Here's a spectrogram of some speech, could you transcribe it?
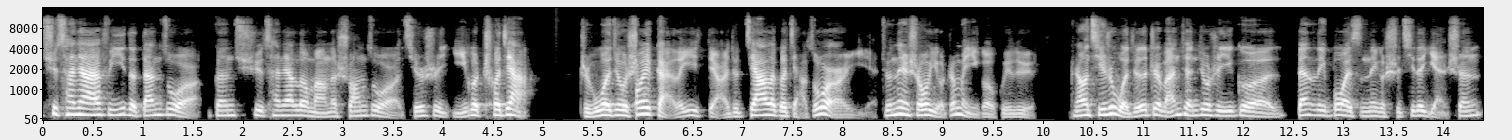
去参加 F 一的单座跟去参加勒芒的双座其实是一个车架。只不过就稍微改了一点，就加了个假座而已。就那时候有这么一个规律。然后其实我觉得这完全就是一个 Bentley Boys 那个时期的衍生，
